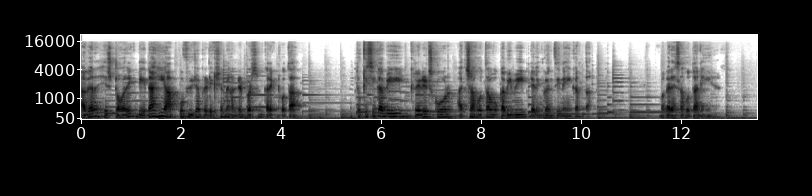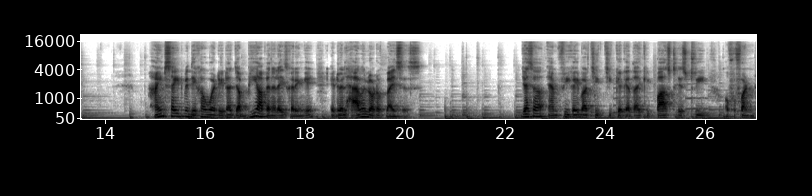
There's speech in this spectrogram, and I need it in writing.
अगर हिस्टोरिक डेटा ही आपको फ्यूचर प्रिडिक्शन में 100 परसेंट करेक्ट होता तो किसी का भी क्रेडिट स्कोर अच्छा होता, वो कभी भी डेलिंक्वेंसी नहीं करता। मगर ऐसा होता नहीं है। हाइंड साइड में देखा हुआ डेटा जब भी आप एनालाइज करेंगे it will have a lot of biases जैसा एम्फी कई बार चीख चीख के कहता है कि past history of a fund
